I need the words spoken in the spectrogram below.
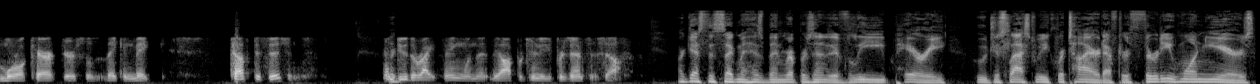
moral character, so that they can make tough decisions and do the right thing when the, the opportunity presents itself. Our guest this segment has been Representative Lee Perry, who just last week retired after 31 years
